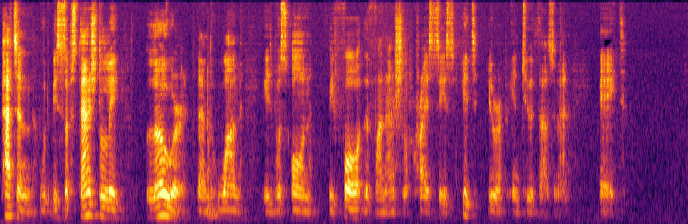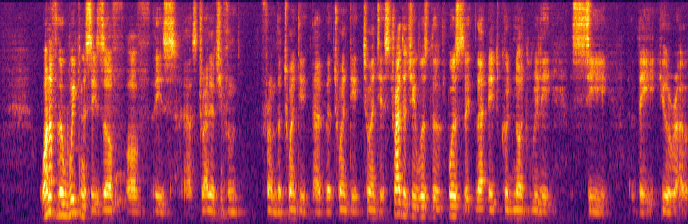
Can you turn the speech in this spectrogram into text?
pattern would be substantially lower than the one it was on before the financial crisis hit Europe in 2008. One of the weaknesses of, of this uh, strategy from, from the, 20, uh, the 2020 strategy was, the, was the, that it could not really see the euro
